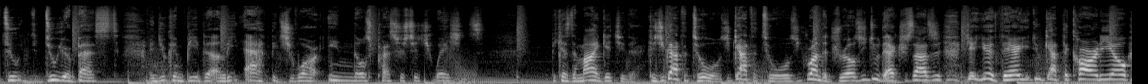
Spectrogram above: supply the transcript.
do do your best, and you can be the elite athlete you are in those pressure situations, because the mind gets you there. Because you got the tools, you got the tools, you run the drills, you do the exercises, you're, you're there, you do got the cardio,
